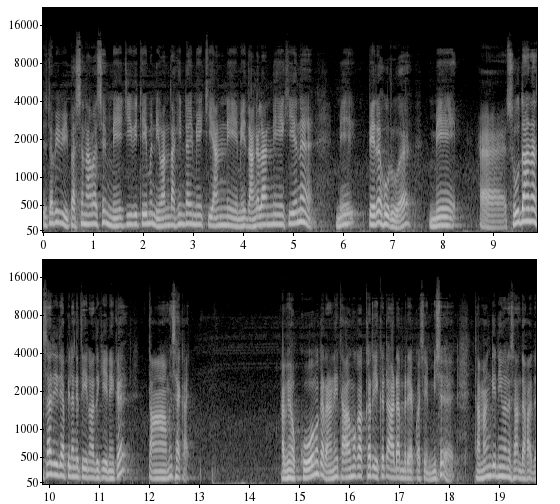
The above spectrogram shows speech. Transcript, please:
ඒකට අපි විපස්සනා වශයෙන් මේ ජීවිතේම නිවන් දකින්නයි මේ කියන්නේ මේ දඟලන්නේ කියන මේ පෙරහුරුව මේ සූදානම් ශරීරය අපි ළඟ තියනවාද කියන එක තාම සැකයි. අපි ඔක්කොම කරන්නේ තාම මොකක් හරි එකට ආඩම්බරයක් වශයෙන් මිස තමන්ගේ නිවන සඳහාද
